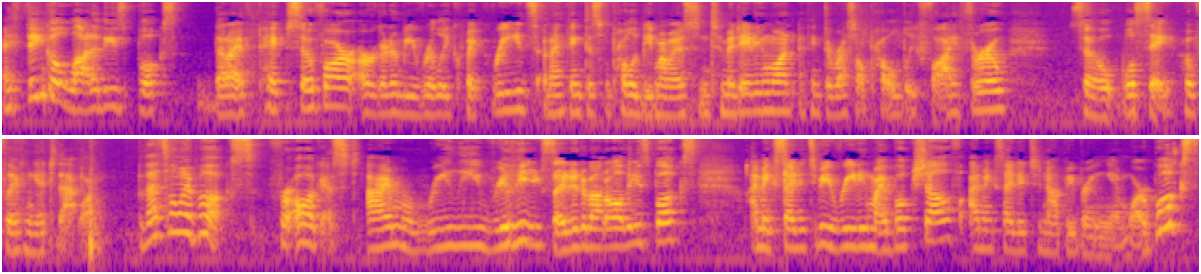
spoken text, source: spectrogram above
I think a lot of these books that I've picked so far are going to be really quick reads, and I think this will probably be my most intimidating one. I think the rest I'll probably fly through, so we'll see. Hopefully I can get to that one. But that's all my books for August. I'm really, really excited about all these books. I'm excited to be reading my bookshelf. I'm excited to not be bringing in more books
